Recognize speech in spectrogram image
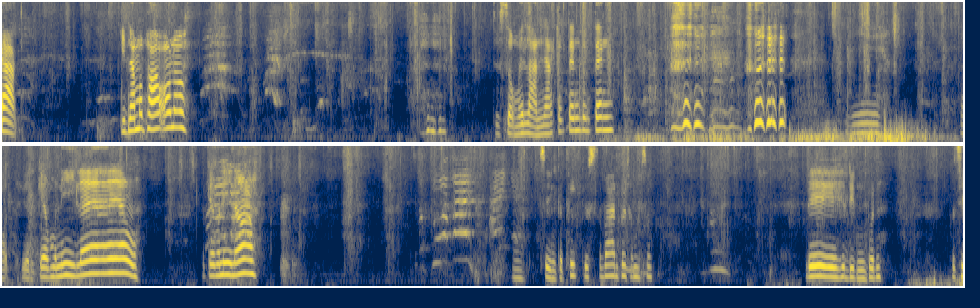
ยาก กินน้ำมะพร้าวเอาเนาะจะส่งให้หลานยักต้องแต่งต้องแต่งนี่หมดเถื่อนแก้วมานี่แล้ว แก้วมานี่เนาะอืมเสียงกระทึกอยู่สบ้านเพื่อทำส้มเด้ดินบนพนสิ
